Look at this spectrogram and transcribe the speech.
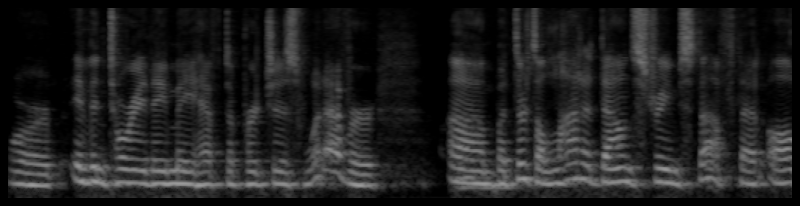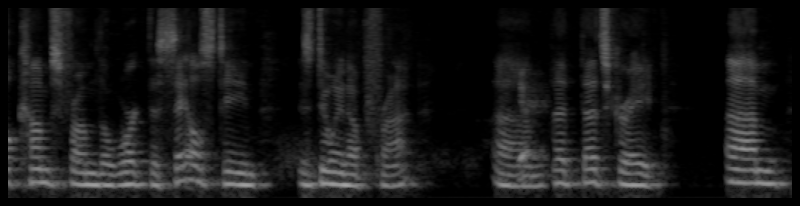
or inventory they may have to purchase, whatever um, but there's a lot of downstream stuff that all comes from the work the sales team is doing up front. Um, yeah. that, that's great. Um,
